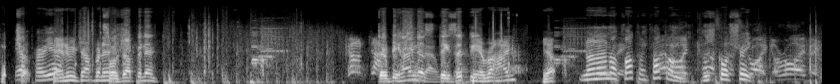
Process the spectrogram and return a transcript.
Watch Yeah, out. hurry up. Enemy dropping in. Someone's dropping in. Contact. They're behind us. They okay. zipping. Here behind. Yep. No, no, no. Fuck him. Fuck him. Allied Let's go straight. Strike arriving.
